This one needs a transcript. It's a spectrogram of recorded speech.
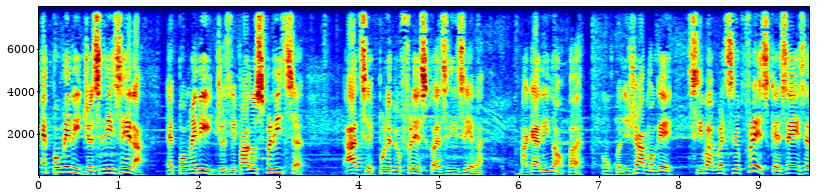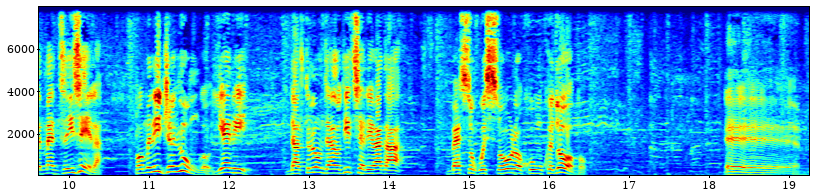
è pomeriggio, è 6 di sera, è pomeriggio, si fa lo spritz, anzi è pure più fresco alle 6 di sera, magari no, vabbè, comunque diciamo che si va verso il fresco alle 6, 6 e mezza di sera, pomeriggio è lungo, ieri d'altronde la notizia è arrivata verso quest'ora o comunque dopo. Eh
